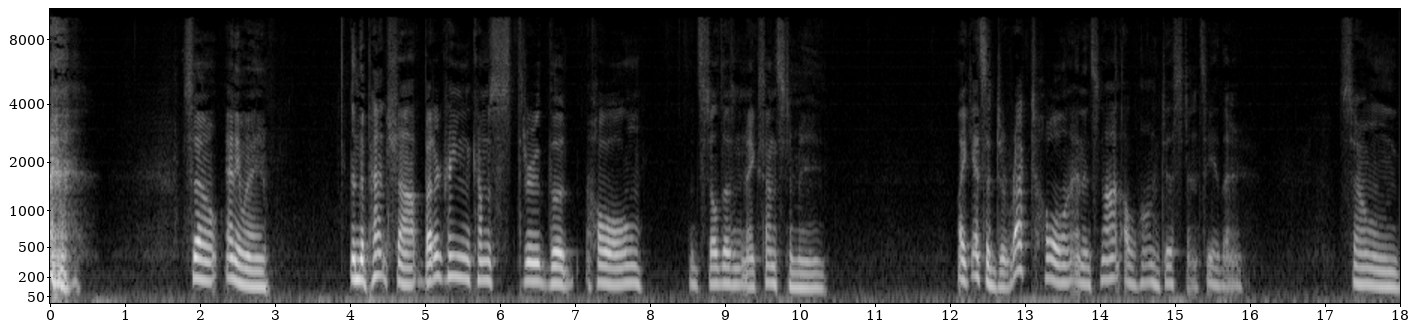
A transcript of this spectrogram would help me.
so anyway, in the pet shop, Buttercream comes through the hole. It still doesn't make sense to me. Like it's a direct hole and it's not a long distance either. So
